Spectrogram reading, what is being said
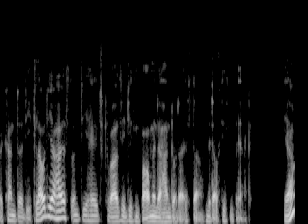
Bekannte, die Claudia heißt, und die hält quasi diesen Baum in der Hand oder ist da mit auf diesem Berg. Ja?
